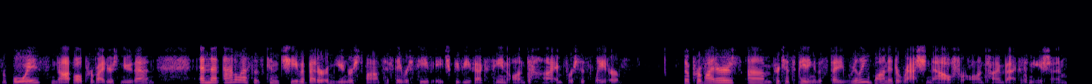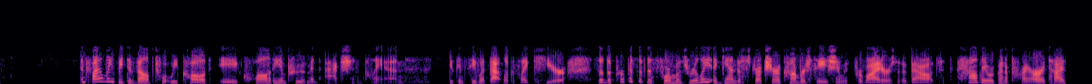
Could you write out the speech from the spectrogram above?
for boys. Not all providers knew that and that adolescents can achieve a better immune response if they receive HPV vaccine on time versus later. So providers um, participating in the study really wanted a rationale for on-time vaccination. And finally, we developed what we called a quality improvement action plan. You can see what that looks like here. So the purpose of this form was really, again, to structure a conversation with providers about how they were going to prioritize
